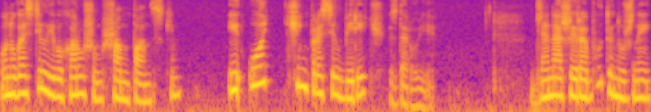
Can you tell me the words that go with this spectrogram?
Он угостил его хорошим шампанским и очень просил беречь здоровье. Для нашей работы нужны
